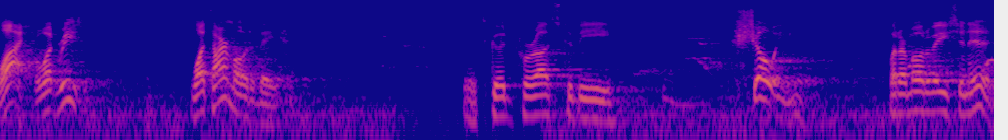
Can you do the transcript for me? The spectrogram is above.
Why? For what reason? What's our motivation? It's good for us to be showing what our motivation is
